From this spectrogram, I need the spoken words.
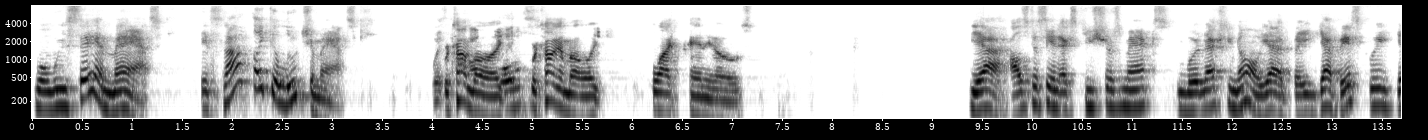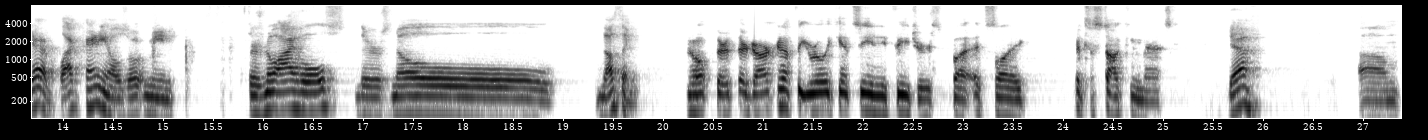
When we say a mask, it's not like a lucha mask. With We're talking about like holes. we're talking about like black pantyhose. Yeah, I was gonna say an executioner's max, but actually no. Yeah, but yeah, basically, yeah, black pantyhose. I mean, there's no eye holes. There's no nothing. No, they're they're dark enough that you really can't see any features, but it's like it's a stocking mask. Yeah. Um.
